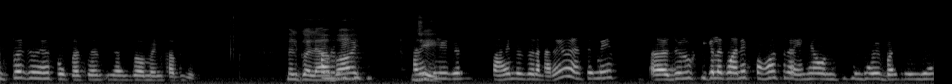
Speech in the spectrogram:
इस पर जो है फोकस है गवर्नमेंट का भी। बिल्कुल नज़र आ रहे हैं। ऐसे में जो लोग टीका लगवाने पहुँच रहे हैं उनकी संख्या भी बढ़ रही है।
